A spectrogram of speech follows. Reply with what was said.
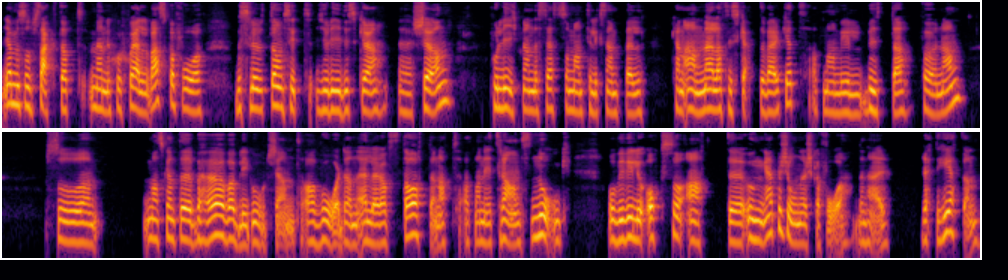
ja men som sagt att människor själva ska få besluta om sitt juridiska eh, kön på liknande sätt som man till exempel kan anmäla till Skatteverket att man vill byta förnamn. Så man ska inte behöva bli godkänd av vården eller av staten att, att man är trans nog. Och vi vill ju också att uh, unga personer ska få den här rättigheten.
